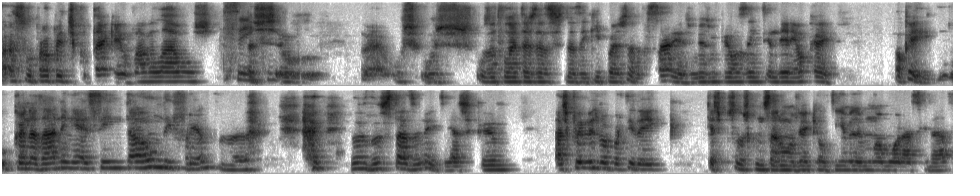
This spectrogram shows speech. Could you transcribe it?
a sua própria discoteca, ele levava lá os, sim, as, sim. Os, os, os, atletas das, das equipas adversárias, mesmo para eles entenderem, ok, ok, o Canadá nem é assim tão diferente de, dos Estados Unidos. E acho que, acho que foi mesmo a partir daí que as pessoas começaram a ver que ele tinha mesmo um amor à cidade.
